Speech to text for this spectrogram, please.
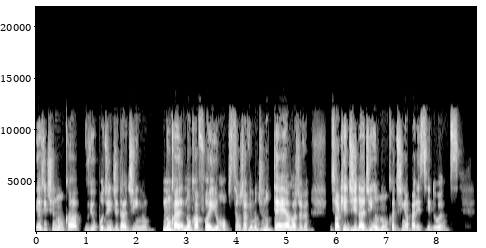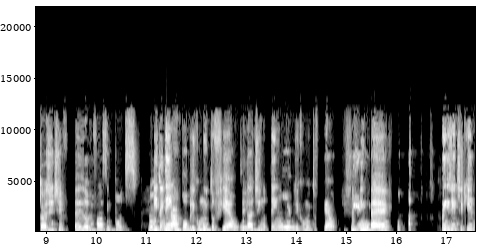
E a gente nunca viu pudim de dadinho. Nunca, nunca foi uma opção. Já vimos de Nutella, já vimos... só que de dadinho nunca tinha aparecido antes. Então a gente resolveu falar assim, putz, Vamos e tentar. tem um público muito fiel. Sim. O Dadinho tem um público muito fiel. É. Tem gente que,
